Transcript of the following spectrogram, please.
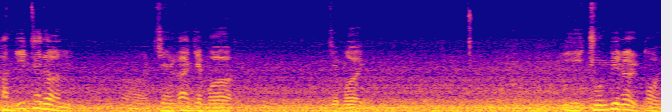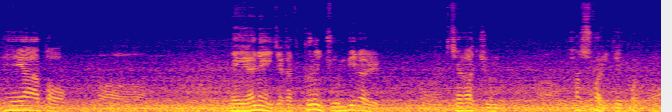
한 이틀은 어, 제가 이제 뭐 이제 뭐 이 준비를 또 해야 또 어, 내년에 이제 그런 준비를 어, 제가 어, 할 수가 있겠고요.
